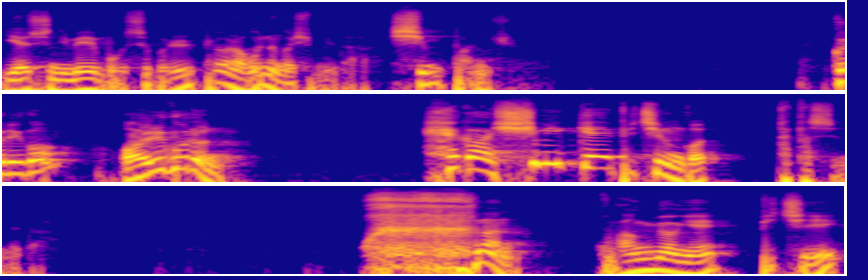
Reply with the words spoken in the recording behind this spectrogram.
예수님의 모습을 표현하고 있는 것입니다. 심판주. 그리고 얼굴은 해가 힘있게 비치는 것 같았습니다. 환한 광명의 빛이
